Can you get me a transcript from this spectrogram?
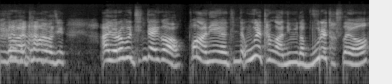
이거 타면 지금 아 여러분 진짜 이거 뻥 아니에요. 진짜 우에 탄 거 아닙니다. 물에 탔어요.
